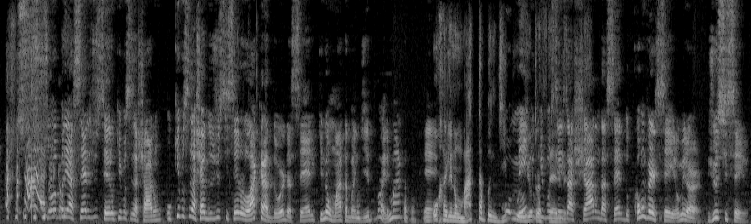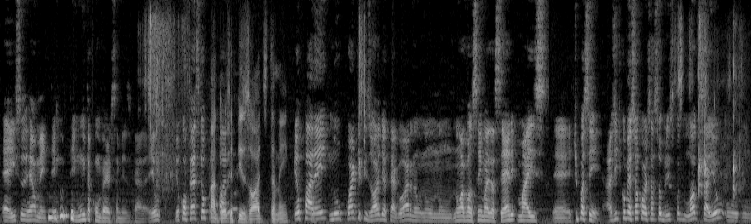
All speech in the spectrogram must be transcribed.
Sobre a série Justiceiro, o que vocês acharam? O que vocês acharam do Justiceiro lacrador da série que não mata bandido? Bom, ele mata, pô. É, Porra, ele não mata bandido Comente o outra que série, vocês acharam da série do Converseiro, ou melhor, Justiceiro. É, isso realmente tem, tem muita conversa mesmo, cara. Eu, eu confesso que eu, Há eu 12 parei, episódios também. eu parei no quarto episódio até agora, não, não, não, não avancei mais a série, mas, é, tipo assim, a gente começou a conversar sobre isso quando logo saiu o, o,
